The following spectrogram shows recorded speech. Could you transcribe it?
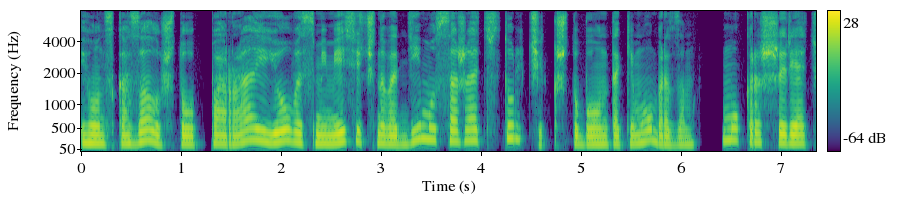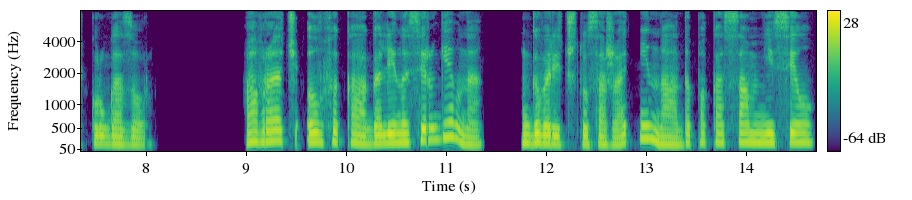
и он сказал, что пора ее восьмимесячного Диму сажать в стульчик, чтобы он таким образом мог расширять кругозор. А врач ЛФК Галина Сергеевна говорит, что сажать не надо, пока сам не сел.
